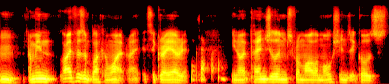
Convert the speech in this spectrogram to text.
Mm. I mean, life isn't black and white, right? It's a gray area. Exactly. You know, it pendulums from all emotions. It goes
